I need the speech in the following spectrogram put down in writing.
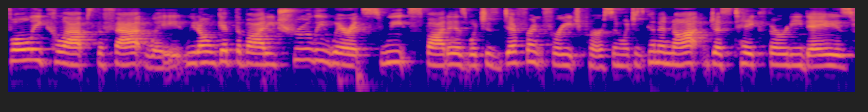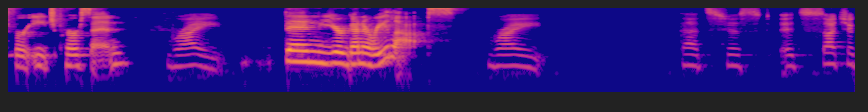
fully collapse the fat weight, we don't get the body truly where its sweet spot is, which is different for each person, which is going to not just take 30 days for each person Right. Then you're going to relapse. Right. That's just, it's such a,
